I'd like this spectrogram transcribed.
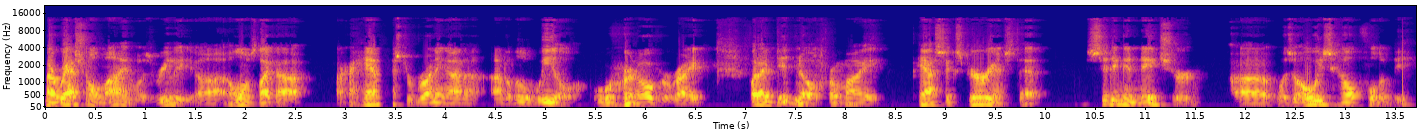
my rational mind was really uh, almost like a like a hamster running on a on a little wheel over and over, right? But I did know from my past experience that sitting in nature uh, was always helpful to me.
